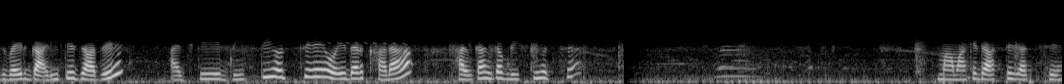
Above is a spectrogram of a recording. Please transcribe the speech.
জুবাইর গাড়িতে যাবে। আজকে বৃষ্টি হচ্ছে ওয়েদার খারাপ, হালকা হালকা বৃষ্টি হচ্ছে। মামাকে ডাকতে যাচ্ছে,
